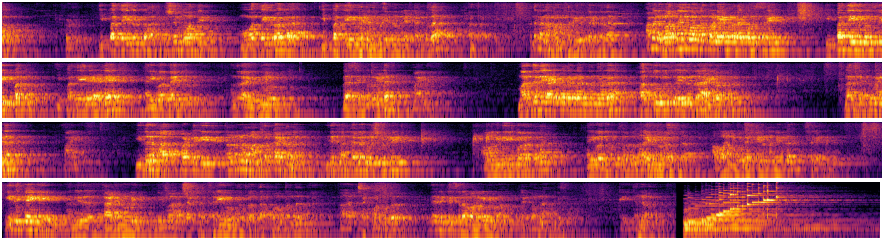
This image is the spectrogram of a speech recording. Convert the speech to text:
ಇಪ್ಪತ್ತೈದಕ್ಕೆ ಹತ್ತು ಖುಷಿ ಮೂವತ್ತೈದು. ಮೂವತ್ತೈದರೊಳಗೆ ಇಪ್ಪತ್ತೈದು ಮೈನಸ್ ಮಾಡಿದ್ರೆ ಅಂದ್ರೆ ಎಷ್ಟಾಗ್ತದೆ? ಹತ್ತು ಅಂದ್ರೆ ನಮ್ಮ ಆನ್ಸರ್ ಇದು ಕರೆಕ್ಟ್ ಅದ. ಆಮೇಲೆ ಮೊದಲನೇ ಮತ್ತು ಕೊನೆಯ ಪದ ಗುಣಿಸ್ರಿ ಇಪ್ಪತ್ತೈದು ಗುಣಿಸು ಇಪ್ಪತ್ತು. ಇಪ್ಪತ್ತೈದು ಎರಡೇ ಐವತ್ತೈದು ಅಂದ್ರೆ ಐದುನೂರು ಪ್ಲಸ್ ಇಂಟು ಮೈನಸ್ ಮೈನಸ್ ಮಧ್ಯದ ಎರಡು ಪದಗಳು ಅಂತಂದಾಗ ಹತ್ತು ಗುಣಿಸು ಐದು ಅಂದ್ರೆ ಐವತ್ತು ಪ್ಲಸ್ ಇಂಟು ಮೈನಸ್ ಮೈನಸ್ ಇದರ ಹತ್ತು ಪಟ್ಟು ಇದಿತ್ತಂದ್ರೆ ನಮ್ಮ ಆನ್ಸರ್ ಕರೆಕ್ಟ್ ಅದ ಇದಕ್ಕೆ ಹತ್ತಲ್ಲ ಗುಣಿಸ್ಬಿಡ್ರಿ. ಅವಾಗ ಇದು ಈಕ್ವಲ್ ಆಗ್ತದ? ಐವತ್ತು ಗುಣಿಸೋದಂದ್ರೆ ಐದುನೂರು ಆಗ್ತದ. ಅವಾಗ ನೀವು ಲೆಕ್ಕ ಏನಾಗೈತೆ ಸರಿ. ಈ ರೀತಿಯಾಗಿ ಅಲ್ಲಿ ತಾಳೆ ನೋಡಿ ನಿಮ್ಮ ಲೆಕ್ಕ ಸರಿಯೋ ಅಥವಾ ತಪ್ಪು ಅಂತಂದು ಚೆಕ್ ಮಾಡ್ಬೋದು. ಇದೇ ರೀತಿ ಸುಲಭವಾಗಿ ನಿಮ್ಮ ಲೆಕ್ಕವನ್ನು ಓಕೆ ಧನ್ಯವಾದ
